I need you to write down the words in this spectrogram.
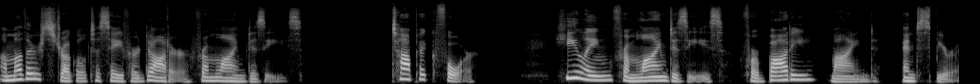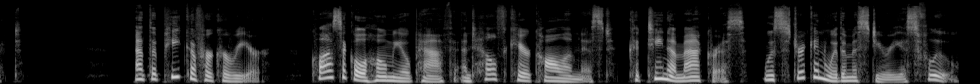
A Mother's Struggle to Save Her Daughter from Lyme Disease. Topic 4 Healing from Lyme Disease for Body, Mind, and Spirit. At the peak of her career, classical homeopath and healthcare columnist Katina Makris was stricken with a mysterious flu.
